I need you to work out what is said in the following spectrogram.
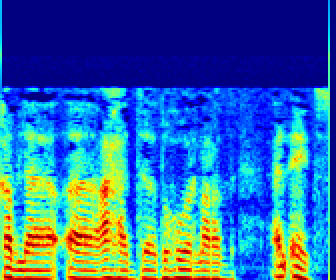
قبل آه، عهد ظهور مرض الإيدز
